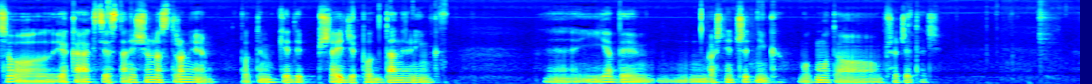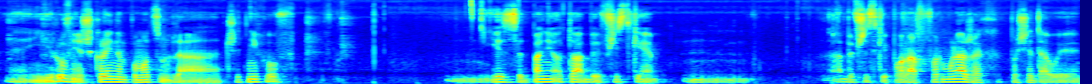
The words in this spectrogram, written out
co, jaka akcja stanie się na stronie po tym, kiedy przejdzie pod dany link e, i aby właśnie czytnik mógł mu to przeczytać. E, I również kolejną pomocą dla czytników jest zadbanie o to, aby wszystkie, mm, aby wszystkie pola w formularzach posiadały,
